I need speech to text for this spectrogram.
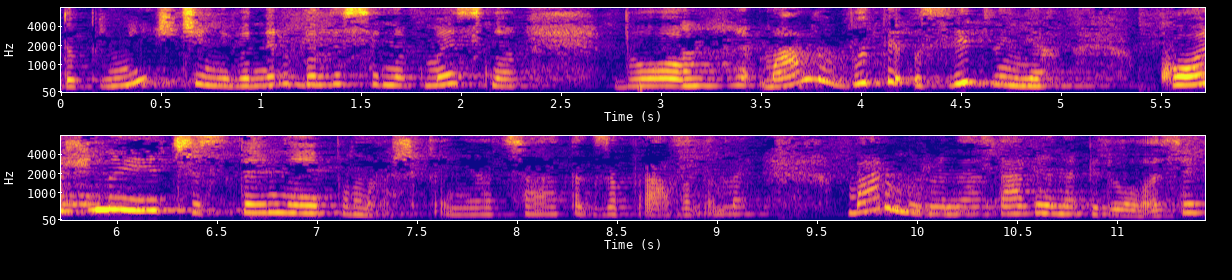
до приміщень, вони робилися навмисно, бо мало бути освітлення кожної частини помешкання. Це так за правилами. Мармур у нас далі на підлозі.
